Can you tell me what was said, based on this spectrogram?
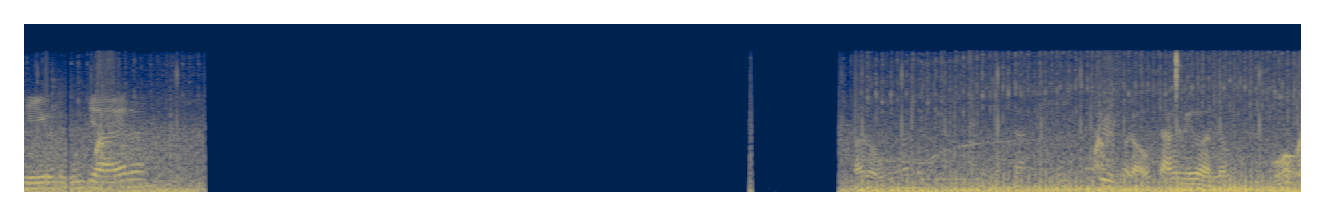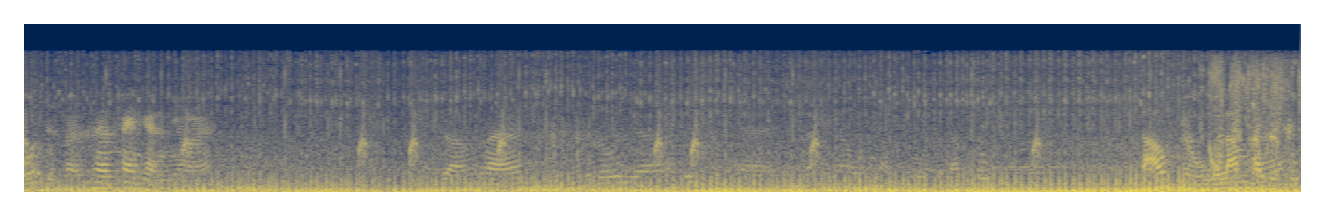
nhiều cũng chơi đó. Có đổ xăng như mình không? ủa ủa từ từ hơi fan gần nhau hả Gần mà. Tụi tôi ờ, đi từ nhà gặp nhau tầm 15 phút. Đâu, 15 20 phút.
